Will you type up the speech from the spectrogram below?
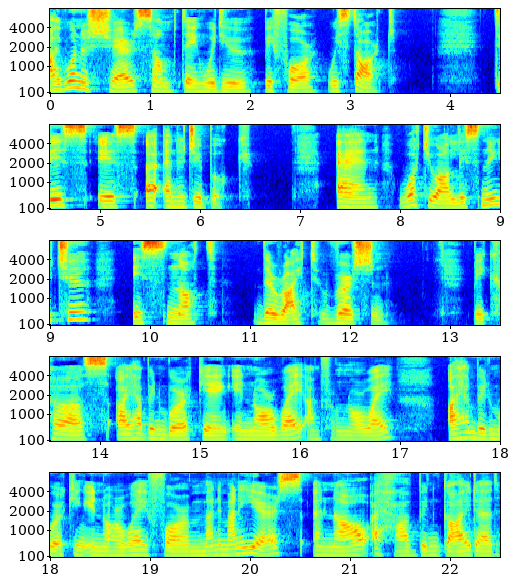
I want to share something with you before we start. This is an energy book, and what you are listening to is not the right version because I have been working in Norway. I'm from Norway. I have been working in Norway for many, many years, and now I have been guided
